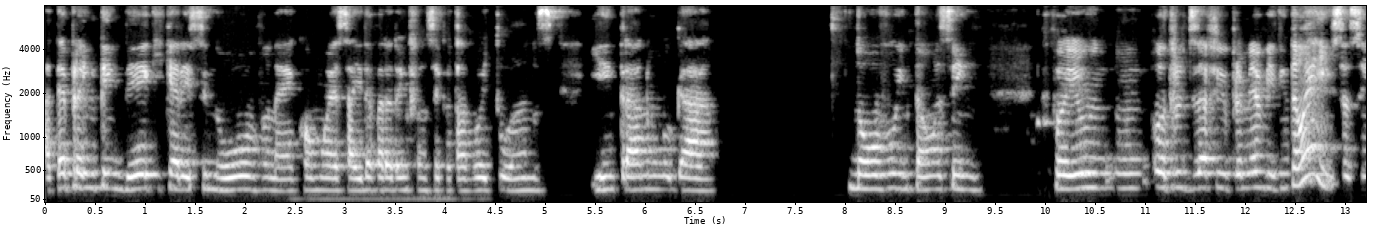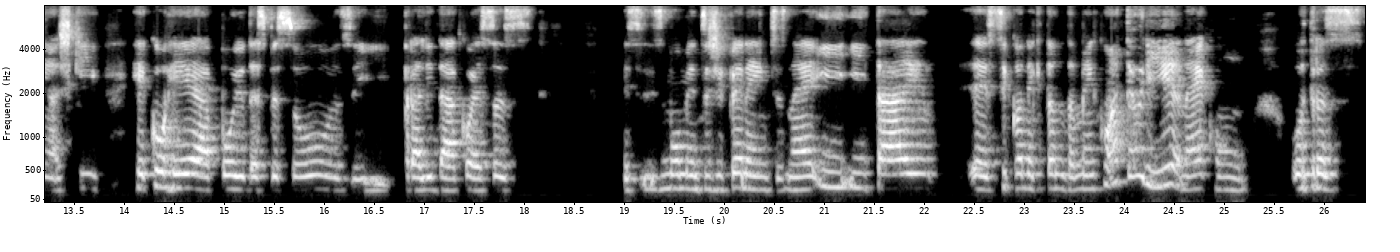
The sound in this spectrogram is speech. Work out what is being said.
até para entender o que, que era esse novo, né? Como é sair da vara da infância que eu estava oito anos e entrar num lugar novo. Então, assim, foi um, um outro desafio para minha vida. Então é isso, assim, acho que recorrer ao apoio das pessoas e para lidar com essas esses momentos diferentes, né? E, e tá é, se conectando também com a teoria, né? Com outras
